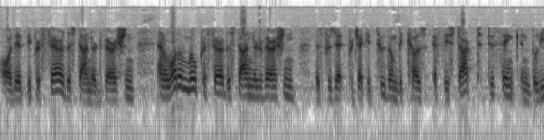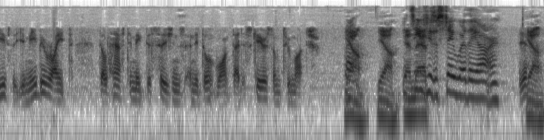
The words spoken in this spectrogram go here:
or they, they prefer the standard version. And a lot of them will prefer the standard version that's project, projected to them because if they start to think and believe that you may be right, they'll have to make decisions and they don't want that. It scares them too much. Yeah, yeah, It's and easy to stay where they are. Yeah. Yeah,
